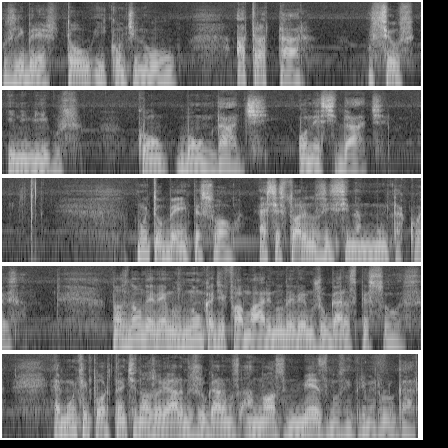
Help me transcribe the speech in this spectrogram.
os libertou e continuou a tratar os seus inimigos com bondade, honestidade. Muito bem, pessoal, essa história nos ensina muita coisa. Nós não devemos nunca difamar e não devemos julgar as pessoas. É muito importante nós olharmos e julgarmos a nós mesmos em primeiro lugar,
